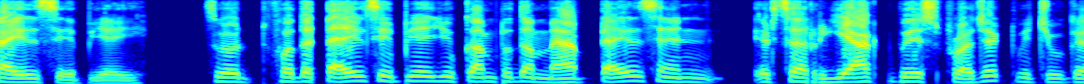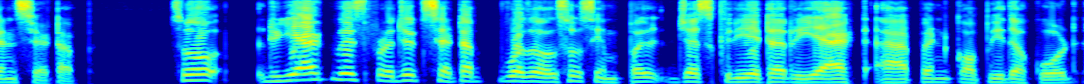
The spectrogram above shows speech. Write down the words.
tiles API. So for the tiles API, you come to the map tiles and it's a React based project which you can set up. So React based project setup was also simple. Just create a React app and copy the code.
